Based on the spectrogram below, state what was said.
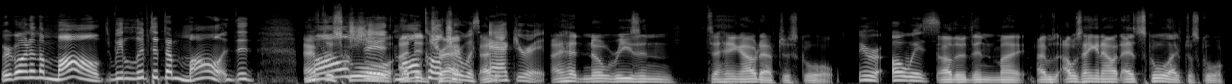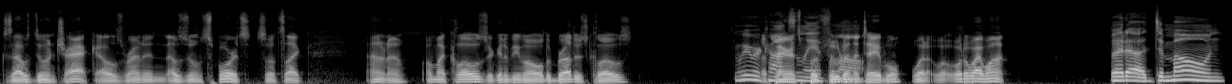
We were going to the mall. We lived at the mall. The After mall school, shit, mall culture track. was I did- accurate. I had no reason to hang out after school we were always other than my I was I was hanging out at school after school because I was doing track. I was running. I was doing sports. So it's like, I don't know. All my clothes are gonna be my older brother's clothes. we were My parents put at the food on the table. What, what what do I want? But uh Damone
